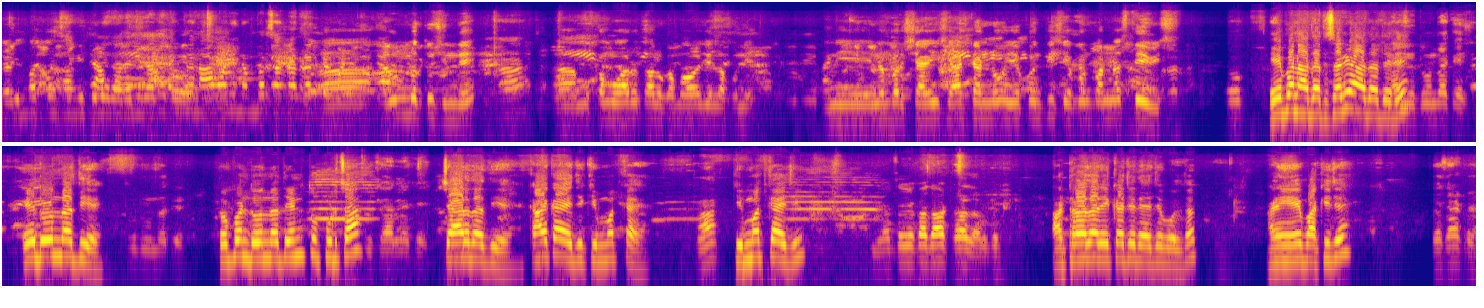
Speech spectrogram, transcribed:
किंमत पण सांगितलेली आहे दादानी. दादा तुमचं नाव आणि नंबर सांगा ना. अं, अरुण नत्तू शिंदे. हा. अं, मुक्काम वारू तालुका मावळ जिल्हा पुणे. आणि नंबर शहाऐंशी अठ्ठ्याण्णव एकोणतीस एकोणपन्नास तेवीस. हे पण आदात सगळे आदात आहे रे. दोन जाते हे दोन दाती आहे. दोन जाते तो पण दोन दाती आहे आणि तो पुढचा? चार जाते चार दाती आहे. काय काय याची किंमत काय? आहे? हा? किंमत काय याची? याचा एखादा अठरा हजार रुपये. अठरा हजार एकाचे द्यायचे बोलतात. आणि हे बाकीचे? त्याचा अठरा.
